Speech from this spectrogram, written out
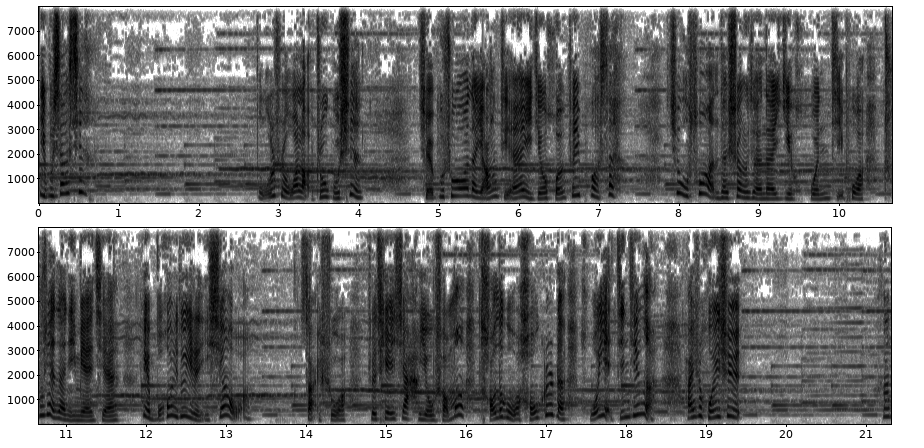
你不相信？不是我老猪不信，且不说那杨戬已经魂飞魄散，就算他剩下那一魂几魄出现在你面前，也不会对着你笑啊。再说这天下有什么逃得过我猴哥的火眼金睛啊？还是回去……哼！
